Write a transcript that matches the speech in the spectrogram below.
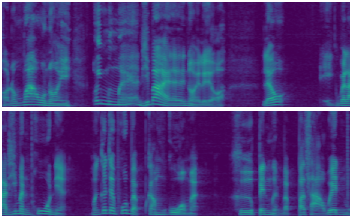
ขอน้ำว่าวหน่อย เอ้ยมึงไม่อธิบายอะไรหน่อยเลยเหรอ แล้วอีกเวลาที่มันพูดเนี่ย มันก็จะพูดแบบกำกวมอะ่ะ คือเป็นเหมือนแบบภาษาเวทม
